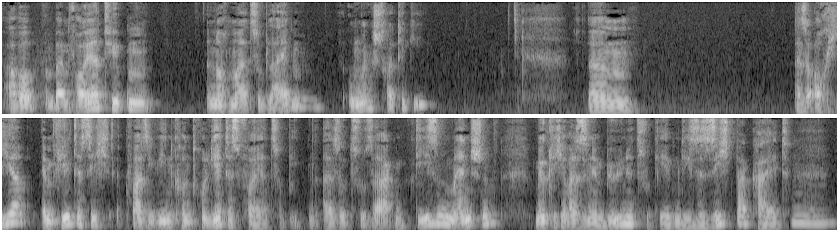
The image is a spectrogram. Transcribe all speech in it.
aber beim Feuertypen nochmal zu bleiben, Umgangsstrategie. Ähm, also auch hier empfiehlt es sich quasi wie ein kontrolliertes Feuer zu bieten. Also zu sagen, diesen Menschen möglicherweise eine Bühne zu geben, diese Sichtbarkeit mhm.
